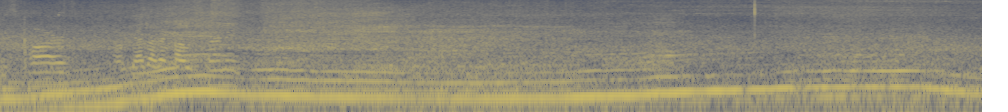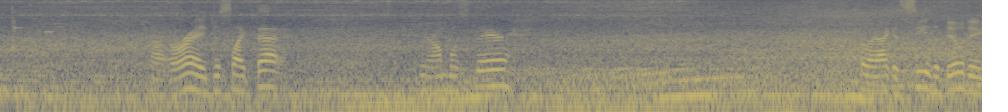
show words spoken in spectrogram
This car, oh, okay, I thought that car was turning. All right, just like that. We're almost there. I feel like I can see the building.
